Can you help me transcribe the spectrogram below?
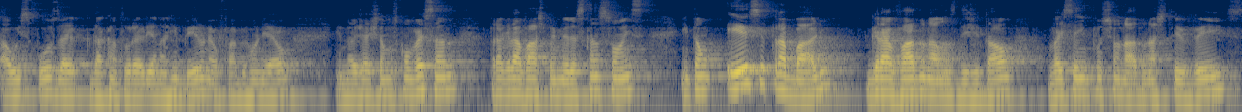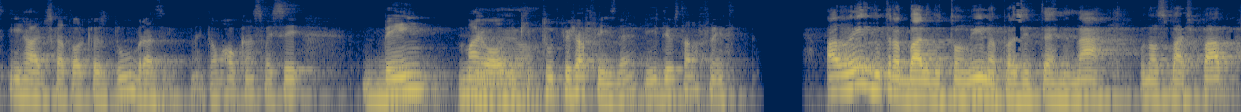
ao esposo da, da cantora Eliana Ribeiro, né, o Fábio Roniel, e nós já estamos conversando para gravar as primeiras canções. Então, esse trabalho gravado na Lance Digital vai ser impulsionado nas TVs e rádios católicas do Brasil. Né? Então, o alcance vai ser bem maior do que tudo que eu já fiz, né? E Deus está na frente. Além do trabalho do Tom Lima, para a gente terminar o nosso bate-papo,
